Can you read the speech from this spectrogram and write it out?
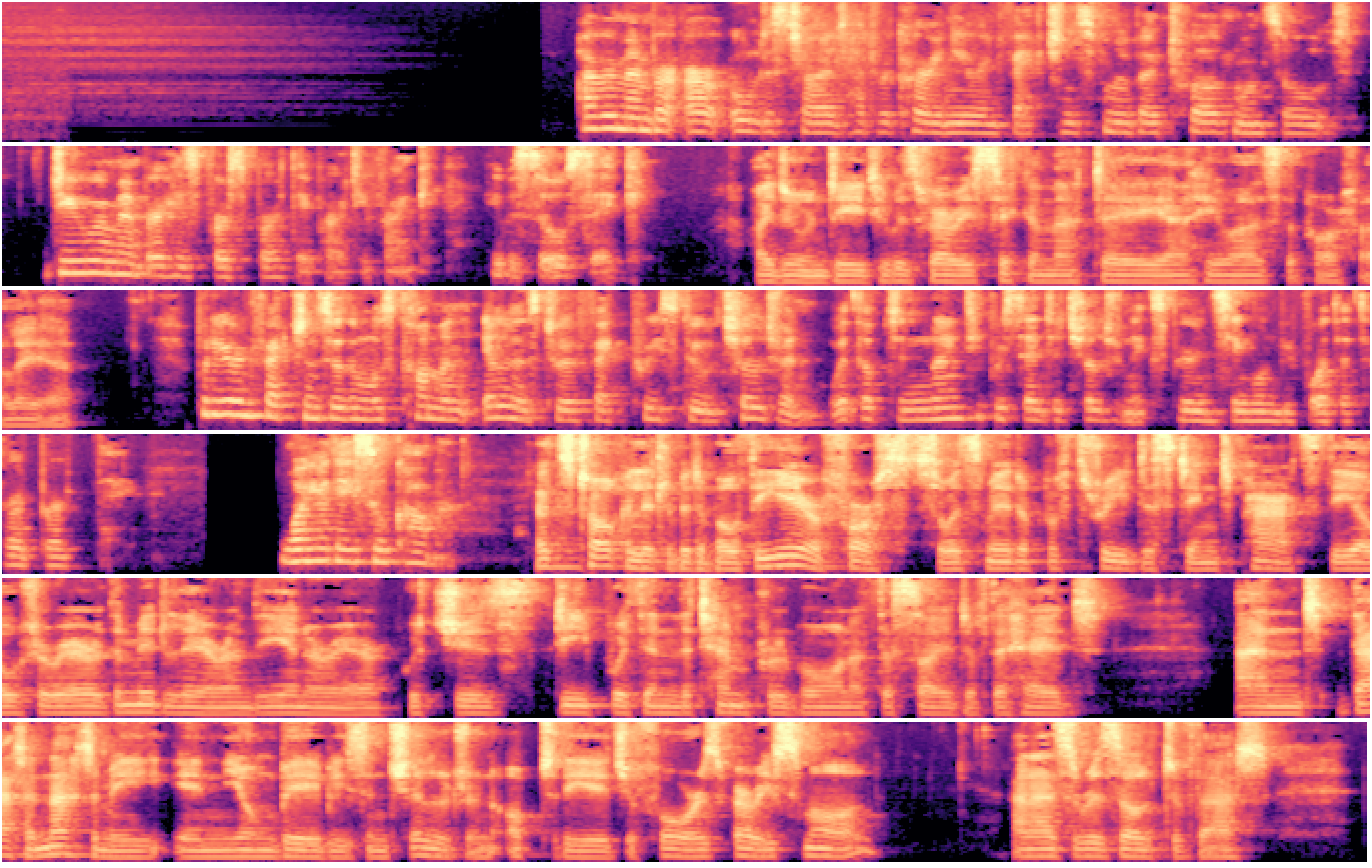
I remember our oldest child had recurring ear infections from about 12 months old. Do you remember his first birthday party, Frank? He was so sick. I do indeed. He was very sick on that day. Yeah, he was, the poor fella, yeah. But ear infections are the most common illness to affect preschool children, with up to 90% of children experiencing one before their third birthday. Why are they so common? Let's talk a little bit about the ear first. So it's made up of three distinct parts, the outer ear, the middle ear and the inner ear, which is deep within the temporal bone at the side of the head. And that anatomy in young babies and children up to the age of four is very small. And as a result of that,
